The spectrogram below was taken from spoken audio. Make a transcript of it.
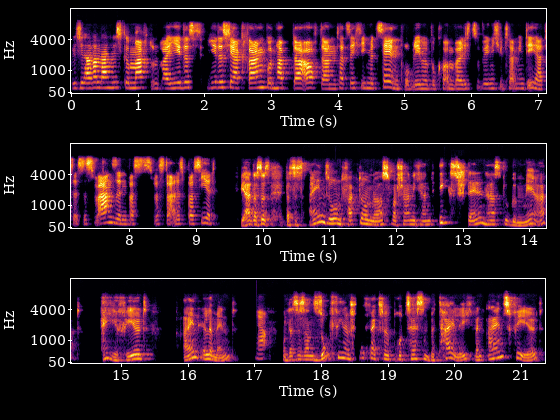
ich jahrelang nicht gemacht und war jedes, jedes Jahr krank und habe da auch dann tatsächlich mit Zähnen Probleme bekommen, weil ich zu wenig Vitamin D hatte. Das ist Wahnsinn, was, was da alles passiert. Ja, das ist, das ist ein so ein Faktor und du hast wahrscheinlich an x Stellen hast du gemerkt, hey, hier fehlt ein Element. Ja. Und das ist an so vielen Stoffwechselprozessen beteiligt. Wenn eins fehlt,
